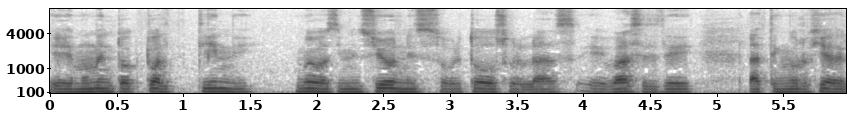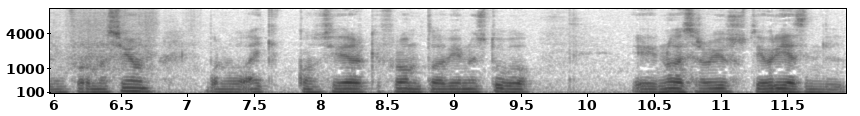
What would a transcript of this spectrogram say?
eh, momento actual tiene nuevas dimensiones, sobre todo sobre las eh, bases de la tecnología de la información. Bueno, hay que considerar que Fromm todavía no estuvo, no desarrolló sus teorías en el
